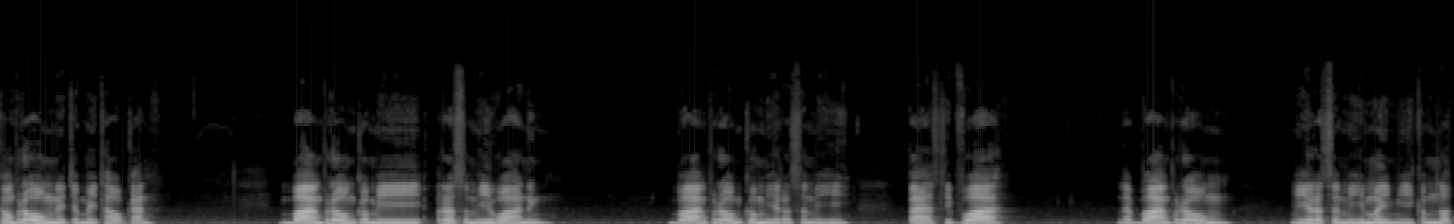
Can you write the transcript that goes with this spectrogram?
ของพระองค์เนี่ยจะไม่เท่ากัน บางพระองค์ก็มีรัศมีวาหนึ่ง บางพระองค์ก็มีรัศมีแปดสิบวา และบางพระองค์มีรัศมีไม่มีกำหนด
